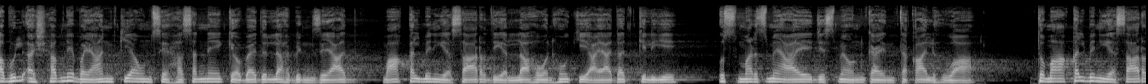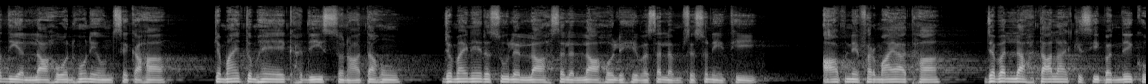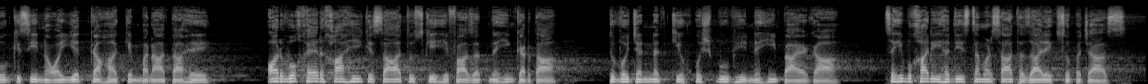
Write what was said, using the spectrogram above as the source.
ابو الاشہب نے بیان کیا ان سے حسن نے کہ عبید اللہ بن زیاد معقل بن یسار رضی اللہ عنہ کی عیادت کے لیے اس مرض میں آئے جس میں ان کا انتقال ہوا۔ تو معقل بن یسار رضی اللہ عنہ نے ان سے کہا کہ میں تمہیں ایک حدیث سناتا ہوں جو میں نے رسول اللہ صلی اللہ علیہ وسلم سے سنی تھی۔ آپ نے فرمایا تھا، جب اللہ تعالیٰ کسی بندے کو کسی نوعیت کا حاکم بناتا ہے اور وہ خیر خواہی کے ساتھ اس کی حفاظت نہیں کرتا تو وہ جنت کی خوشبو بھی نہیں پائے گا۔ صحیح بخاری حدیث نمبر سات ہزار ایک سو پچاس۔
